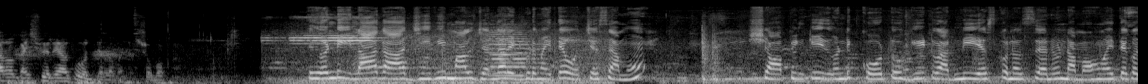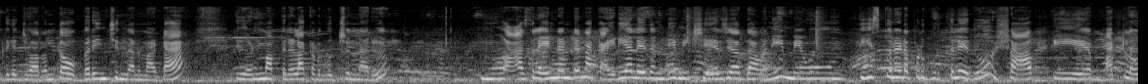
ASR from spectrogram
ఆరోగ్య ఐశ్వర్యాలతో వర్ధిల్లవాలి. శుభం. ఇదిగోండి ఇలాగా జీవి మాల్ జంగారెడ్డిగూడెం అయితే వచ్చేసాము. షాపింగ్కి ఇదిగోండి కోటు గీటు అన్నీ వేసుకొని వచ్చాను నా మొహం అయితే కొద్దిగా జ్వరంతో ఉబ్బరించిందనమాట. ఇదిగోండి మా పిల్లలు అక్కడ కూర్చున్నారు. అసలు ఏంటంటే నాకు ఐడియా లేదండి మీకు షేర్ చేద్దామని. మేము తీసుకునేటప్పుడు గుర్తులేదు షాప్కి బట్టలు.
